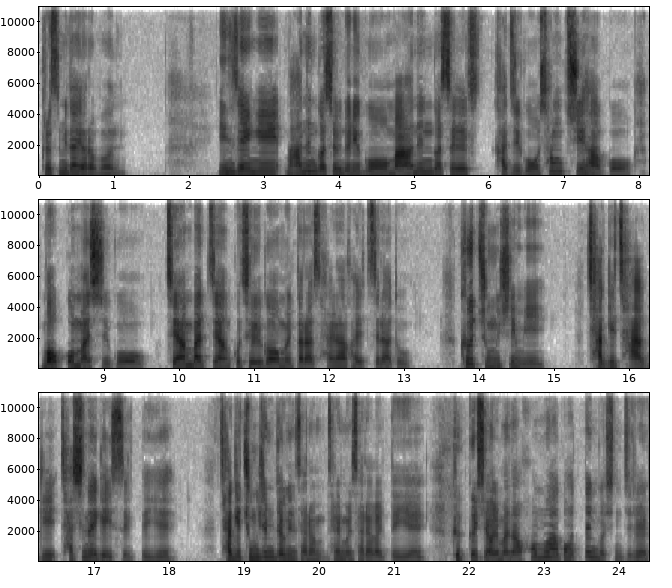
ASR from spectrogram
그렇습니다, 여러분. 인생에 많은 것을 누리고 많은 것을 가지고 성취하고 먹고 마시고 제한받지 않고 즐거움을 따라 살아갈지라도 그 중심이 자기 자기 자신에게 있을 때에 자기 중심적인 사람 삶을 살아갈 때에 그 끝이 얼마나 허무하고 헛된 것인지를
